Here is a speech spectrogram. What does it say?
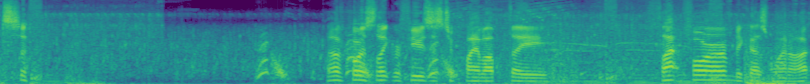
Out! of course, Link refuses to climb up the platform because why not?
